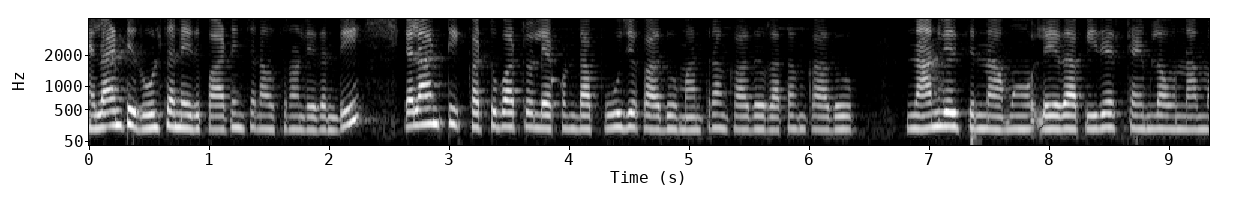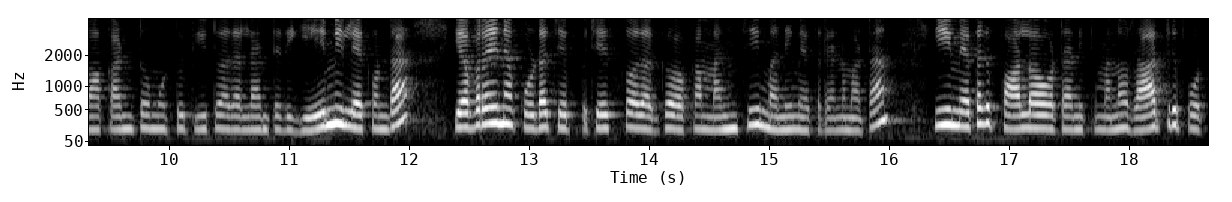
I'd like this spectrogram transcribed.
ఎలాంటి రూల్స్ అనేది పాటించిన అవసరం లేదండి. ఎలాంటి కట్టుబాట్లు లేకుండా పూజ కాదు మంత్రం కాదు రథం కాదు నాన్ వెజ్ తిన్నాము లేదా పీరియడ్స్ టైంలో ఉన్నాము ఆ కంటు ముట్టు తీటు అది అలాంటిది ఏమీ లేకుండా ఎవరైనా కూడా చెప్పు చేసుకోదగ్గ ఒక మంచి మనీ మెథడ్ అనమాట ఈ మెథడ్ ఫాలో అవ్వటానికి మనం రాత్రిపూట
